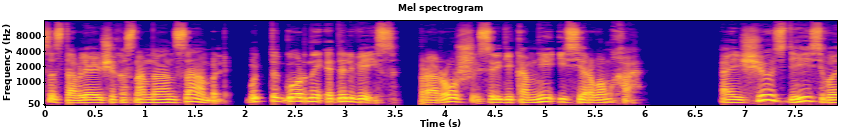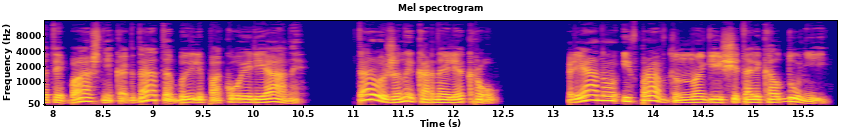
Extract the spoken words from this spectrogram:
составляющих основной ансамбль, будь то горный Эдельвейс, проросший среди камней и серого мха. А еще здесь, в этой башне, когда-то были покои Рианы, второй жены Корнелия Кроу. Риану и вправду многие считали колдуньей,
